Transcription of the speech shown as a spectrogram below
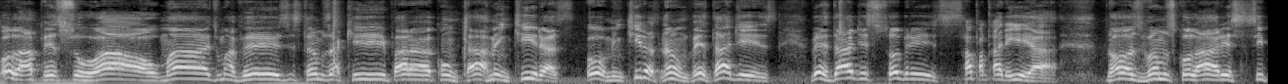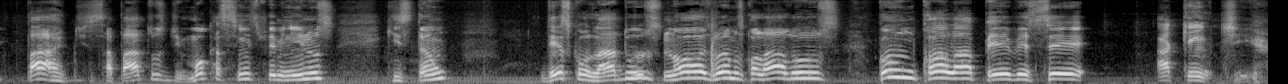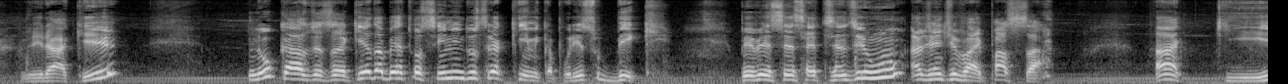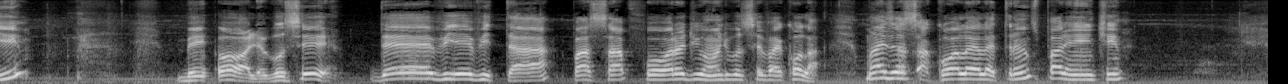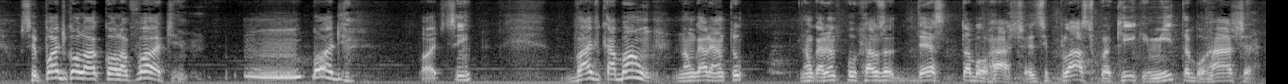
Olá pessoal, mais uma vez estamos aqui para contar mentiras. Ou oh, mentiras não, verdades. Verdades sobre sapataria. Nós vamos colar esse par de sapatos de mocassins femininos que estão descolados. Nós vamos colá-los com cola PVC a quente. Virar aqui. No caso dessa aqui é da Bertocini Indústria Química, por isso BIC. PVC 701, a gente vai passar aqui. Bem, olha, você deve evitar passar fora de onde você vai colar. Mas essa cola ela é transparente. Você pode colar cola forte? Hum, pode. Pode sim. Vai ficar bom? Não garanto. Não garanto por causa desta borracha. Esse plástico aqui que imita borracha.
